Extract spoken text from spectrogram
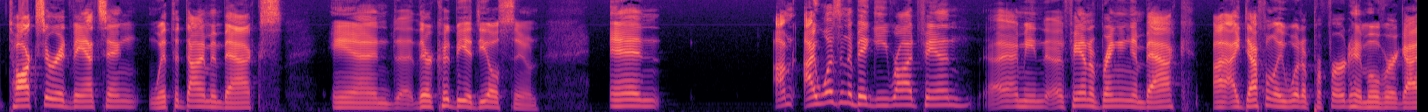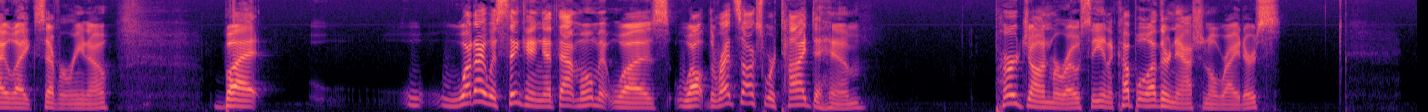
talks are advancing with the Diamondbacks and uh, there could be a deal soon. And I'm I wasn't a big Erod fan. I mean, a fan of bringing him back. I, I definitely would have preferred him over a guy like Severino. But what I was thinking at that moment was, well, the Red Sox were tied to him per Jon Morosi and a couple other national writers.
